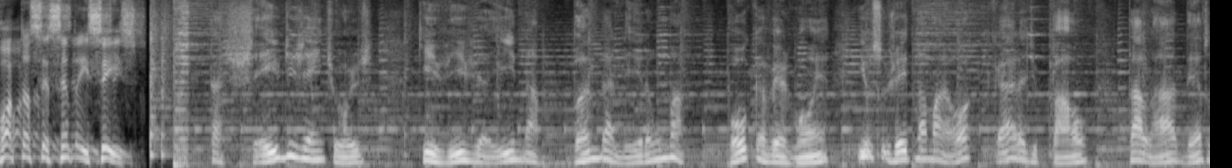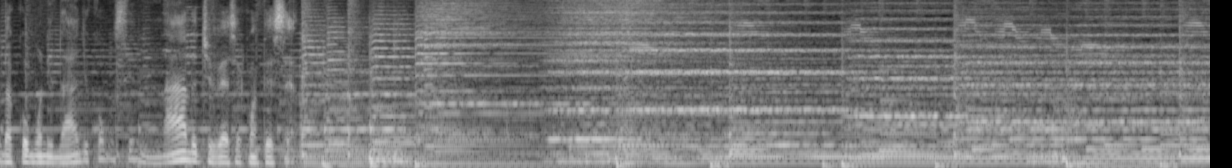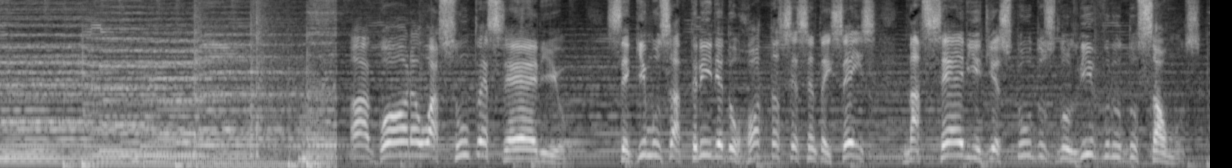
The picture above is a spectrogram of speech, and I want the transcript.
Rota 66. Tá cheio de gente hoje que vive aí na bandalheira, uma pouca vergonha, e o sujeito na maior cara de pau tá lá dentro da comunidade como se nada tivesse acontecendo. Agora o assunto é sério. Seguimos a trilha do Rota 66 na série de estudos no livro dos Salmos.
